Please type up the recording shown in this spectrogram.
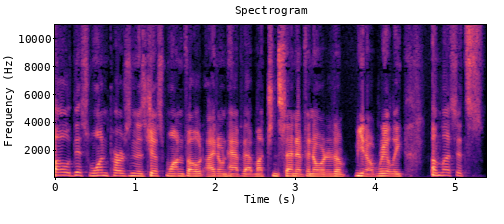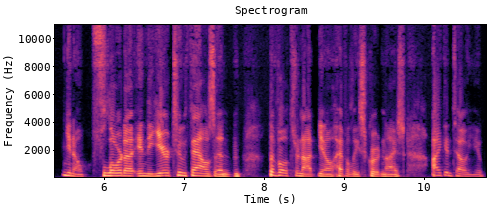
oh, this one person is just one vote. I don't have that much incentive in order to, you know, really, unless it's, you know, Florida in the year 2000, the votes are not, you know, heavily scrutinized. I can tell you,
